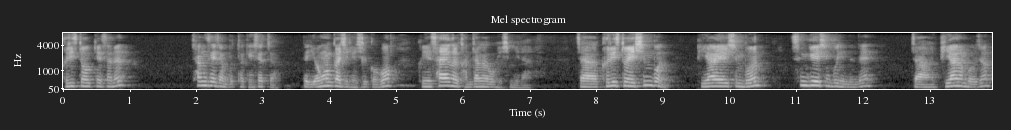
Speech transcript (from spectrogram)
그리스도께서는 창세 전부터 계셨죠. 근데 영원까지 계실 거고 그의 사역을 감당하고 계십니다. 자, 그리스도의 신분, 비하의 신분, 승규의 신분이 있는데 자, 비하는 뭐죠?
